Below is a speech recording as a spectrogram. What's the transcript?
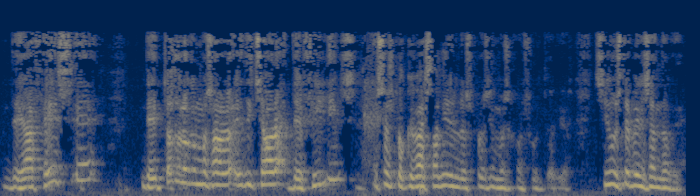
de ACS, de todo lo que hemos he dicho ahora, de Philips, eso es lo que va a salir en los próximos consultorios. ¿Sigue usted pensando qué?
